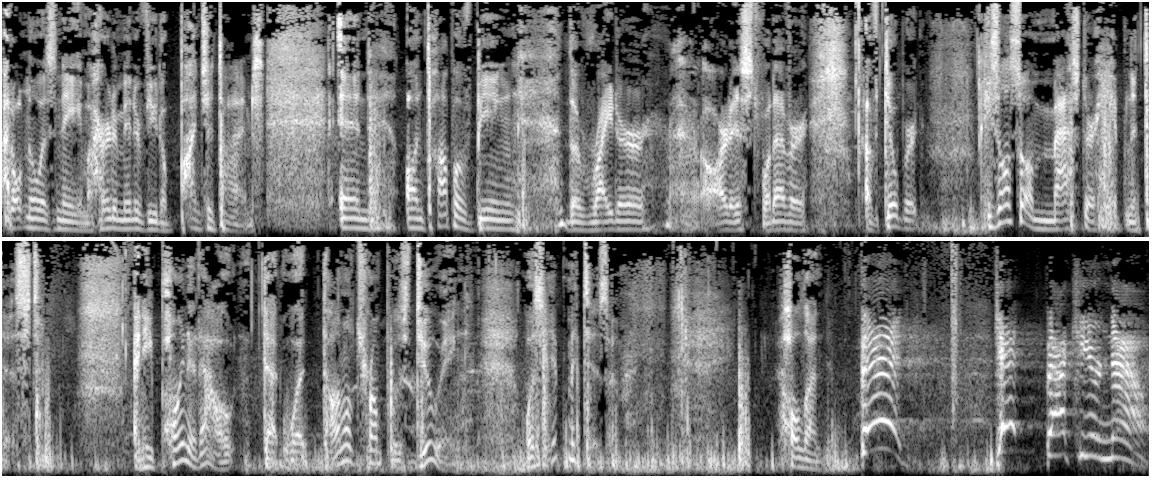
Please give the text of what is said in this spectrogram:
I don't know his name. I heard him interviewed a bunch of times, and on top of being the writer, uh, artist, whatever, of Dilbert, he's also a master hypnotist. And he pointed out that what Donald Trump was doing was hypnotism. Hold on. Ben! Get back here now!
